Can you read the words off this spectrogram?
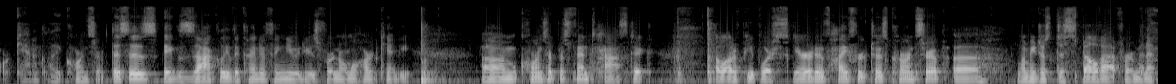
Organic light corn syrup. This is exactly the kind of thing you would use for a normal hard candy. Um, corn syrup is fantastic. A lot of people are scared of high fructose corn syrup. Uh, let me just dispel that for a minute.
